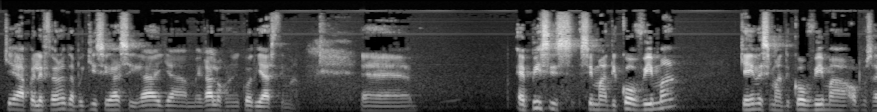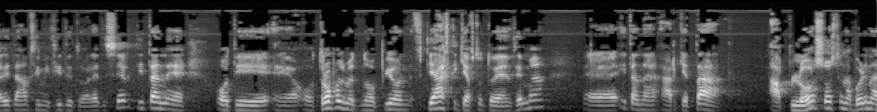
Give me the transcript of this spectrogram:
και απελευθερώνεται από εκεί σιγά σιγά για μεγάλο χρονικό διάστημα. Ε, επίσης σημαντικό βήμα και είναι σημαντικό βήμα όπως θα δείτε αν θυμηθείτε το Redisert ήταν ε, ότι ε, ο τρόπος με τον οποίο φτιάχτηκε αυτό το ένθεμα ε, ήταν αρκετά απλός ώστε να μπορεί να,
